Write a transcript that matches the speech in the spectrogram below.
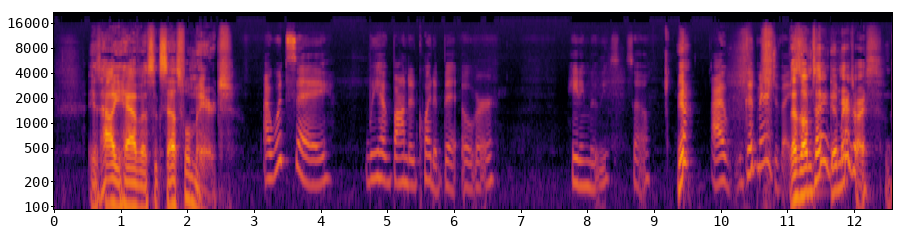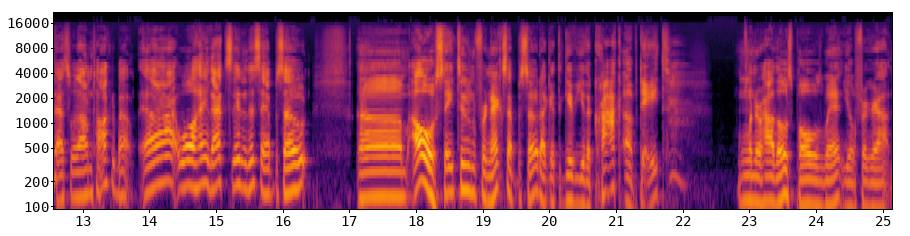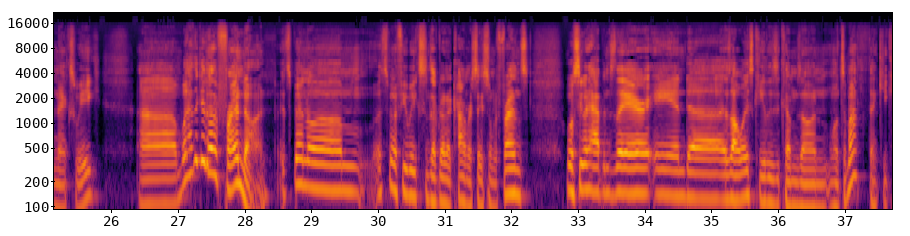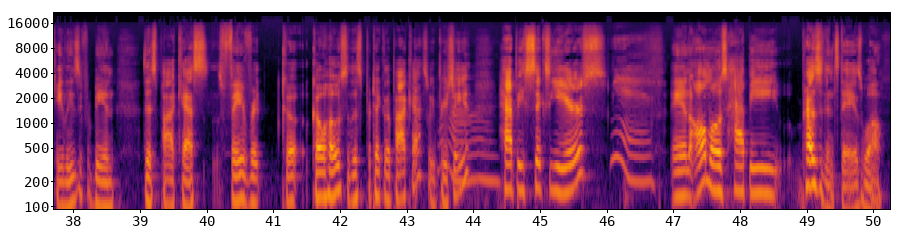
is how you have a successful marriage. I would say we have bonded quite a bit over hating movies. So Yeah, I good marriage advice. that's what I'm saying. Good marriage advice. That's what I'm talking about. All right. Well, hey, that's the end of this episode. Um. Oh, stay tuned for next episode. I get to give you the Croc update. Wonder how those polls went. You'll figure out next week. Um, we'll have to get another friend on. It's been um, it's been a few weeks since I've done a conversation with friends. We'll see what happens there. And uh, as always, Kayleezy comes on once a month. Thank you, Kayleezy, for being this podcast's favorite co- co-host of this particular podcast. We appreciate you. Happy six years yeah. and almost happy President's Day as well.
